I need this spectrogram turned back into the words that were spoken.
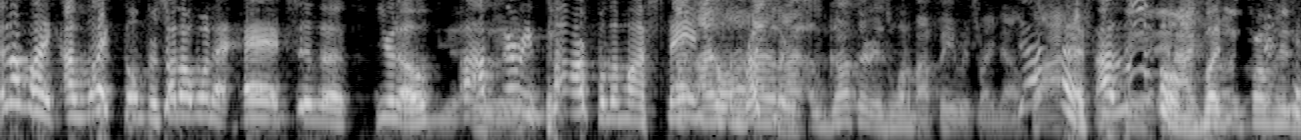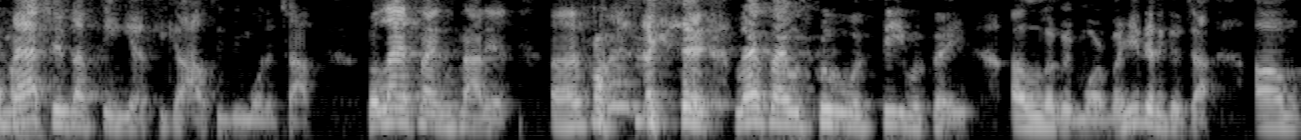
And I'm like, I like Gunther, so I don't want to add to the, you know, Yeah, I'm yeah. very powerful in my stance I- I on love- wrestlers. I- I- Gunther is one of my favorites right now. Yes, I can love say it. And him, I- but from his damn. matches I've seen, yes, he can obviously do more than chops. But last night was not it. Uh, as far as last night was proving what Steve was saying a little bit more, but he did a good job. Um,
